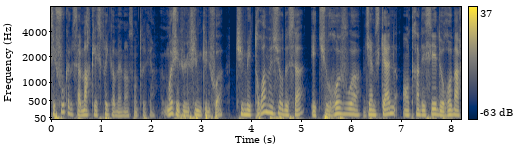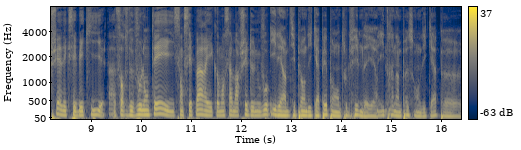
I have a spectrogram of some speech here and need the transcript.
C'est fou comme ça marque l'esprit quand même, hein, son truc. Hein. Moi, j'ai vu le film qu'une fois. Tu mets trois mesures de ça et tu revois James Caan en train d'essayer de remarcher avec ses béquilles. À force de volonté, il s'en sépare et il commence à marcher de nouveau. Il est un petit peu handicapé pendant tout le film d'ailleurs. Il traîne un peu son handicap. Euh.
